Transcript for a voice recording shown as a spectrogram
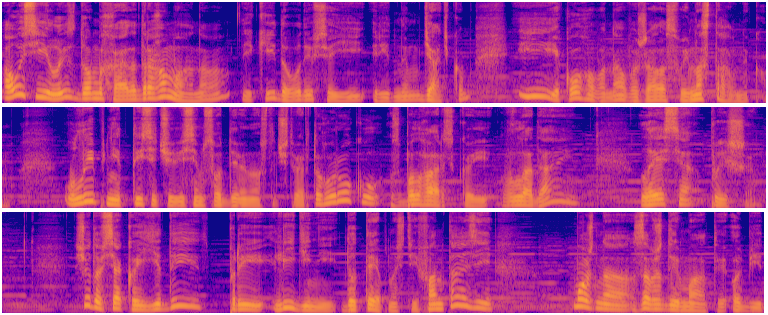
А ось її лист до Михайла Драгоманова, який доводився їй рідним дядьком, і якого вона вважала своїм наставником. У липні 1894 року з болгарської владаї Леся пише: щодо всякої їди, при Лідіній дотепності й фантазії можна завжди мати обід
